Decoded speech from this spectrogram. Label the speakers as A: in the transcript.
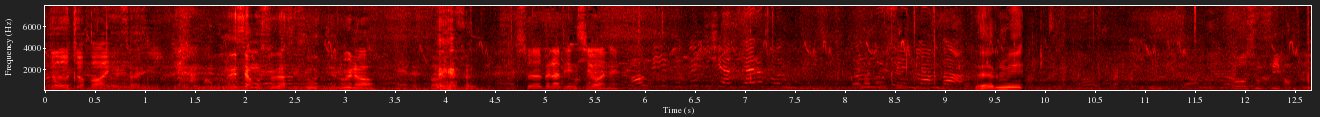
A: Tanto lo fai.
B: Noi siamo sudati tutti, lui no.
A: Eh, solo per la tensione.
C: Ho vinto 15 a 0 con, con Mönchengladbach.
D: Fermi. Buono.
